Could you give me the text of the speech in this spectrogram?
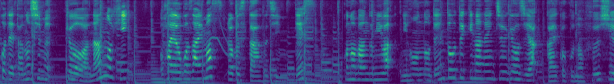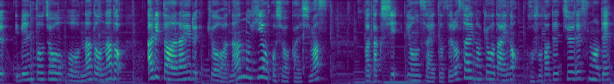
子で楽しむ今日は何の日？おはようございます。ロブスター夫人です。この番組は日本の伝統的な年中行事や外国の風習イベント情報などなどありとあらゆる今日は何の日をご紹介します。私4歳と0歳の兄弟の子育て中ですので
